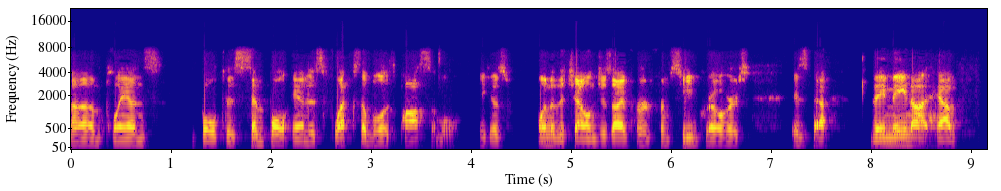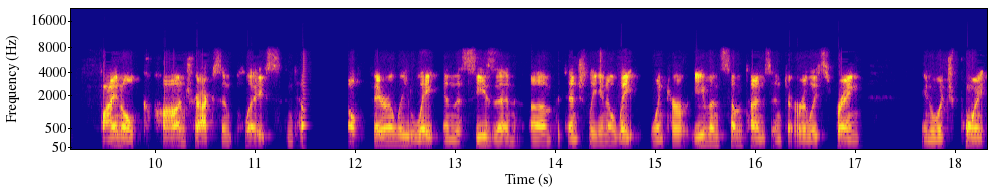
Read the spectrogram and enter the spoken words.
um, plans both as simple and as flexible as possible. Because one of the challenges I've heard from seed growers is that they may not have final contracts in place until fairly late in the season, um, potentially in a late winter, even sometimes into early spring, in which point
